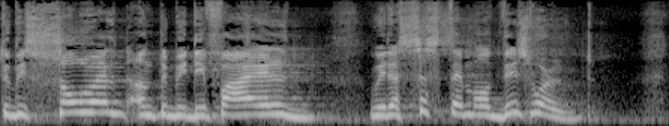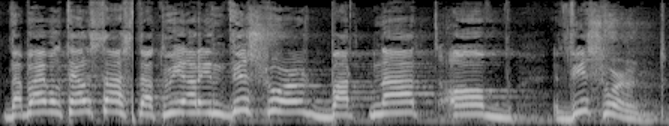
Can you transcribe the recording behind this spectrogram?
to be soiled, and to be defiled with the system of this world. The Bible tells us that we are in this world, but not of this world.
